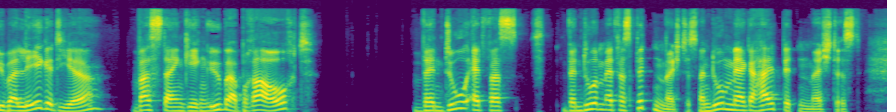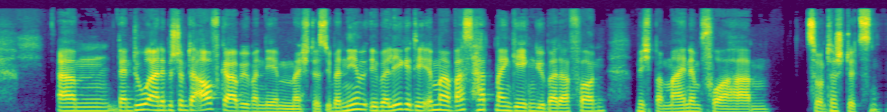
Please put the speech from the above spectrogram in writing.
überlege dir, was dein Gegenüber braucht, wenn du etwas, wenn du um etwas bitten möchtest, wenn du um mehr Gehalt bitten möchtest. Ähm, wenn du eine bestimmte Aufgabe übernehmen möchtest, übernehme, überlege dir immer, was hat mein Gegenüber davon, mich bei meinem Vorhaben zu unterstützen.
